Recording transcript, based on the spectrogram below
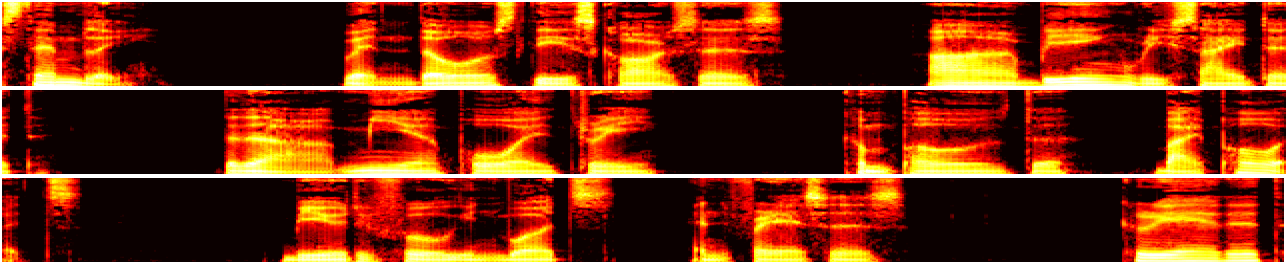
assembly when those discourses are being recited that are mere poetry composed by poets, beautiful in words and phrases, created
